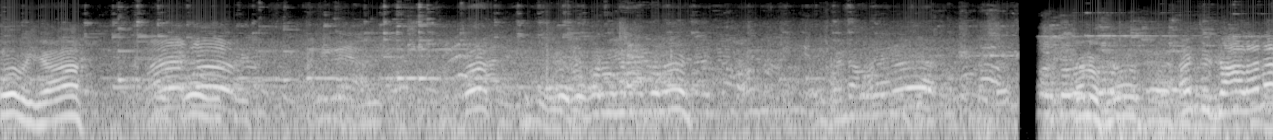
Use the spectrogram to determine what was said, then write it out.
ఓ భయ్యా चलो अरे निकाला ना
